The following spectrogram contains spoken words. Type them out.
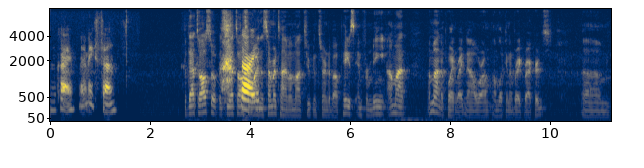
Okay, that makes sense. But that's also, but see, that's also Sorry. why in the summertime I'm not too concerned about pace. And for me, I'm not, I'm not in a point right now where I'm, I'm looking to break records. Um,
